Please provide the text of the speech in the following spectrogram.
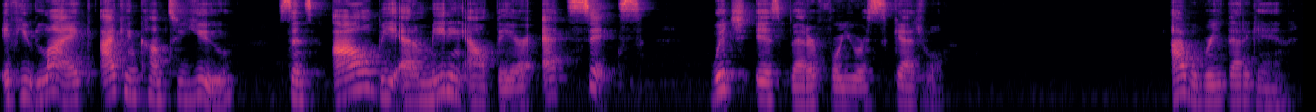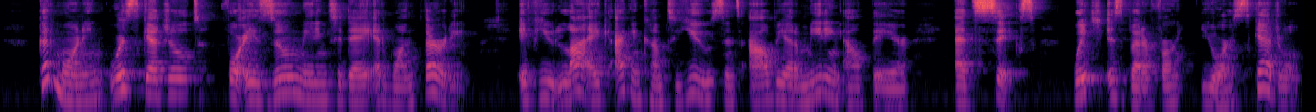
If you'd like, I can come to you since I'll be at a meeting out there at 6. Which is better for your schedule? I will read that again. Good morning. We're scheduled for a Zoom meeting today at 1:30. If you'd like, I can come to you since I'll be at a meeting out there at 6. Which is better for your schedule?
